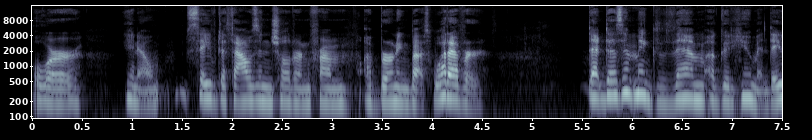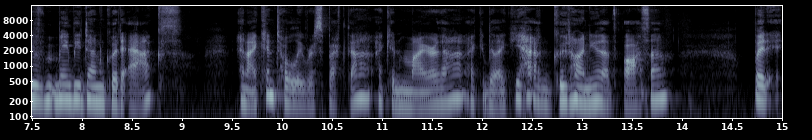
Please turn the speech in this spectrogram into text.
or, you know, saved a thousand children from a burning bus, whatever. That doesn't make them a good human. They've maybe done good acts, and I can totally respect that. I can admire that. I can be like, yeah, good on you. That's awesome. But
